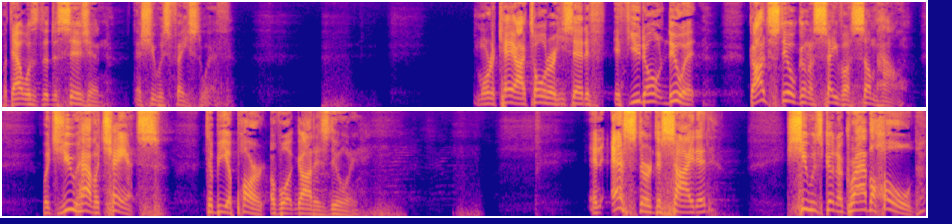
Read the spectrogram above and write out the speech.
But that was the decision that she was faced with. Mordecai, I told her, he said, if, if you don't do it, God's still going to save us somehow. But you have a chance to be a part of what God is doing. And Esther decided she was going to grab a hold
